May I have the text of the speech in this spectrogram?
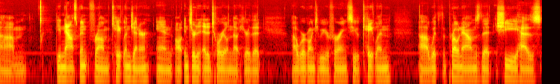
um, the announcement from Caitlyn Jenner, and I'll insert an editorial note here that uh, we're going to be referring to Caitlyn uh, with the pronouns that she has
